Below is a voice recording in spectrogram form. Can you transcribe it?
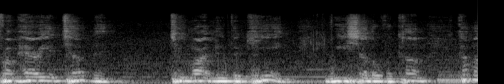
From Harriet Tubman to Martin Luther King, we shall overcome. Come on.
